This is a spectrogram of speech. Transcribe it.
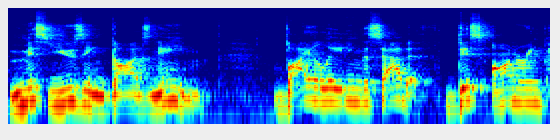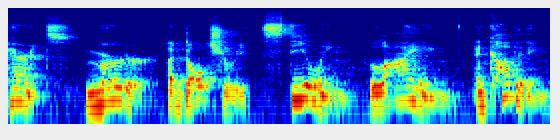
misusing God's name, violating the Sabbath, dishonoring parents, murder, adultery, stealing, lying, and coveting.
